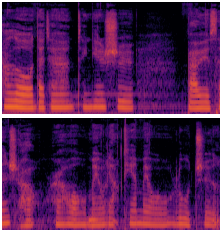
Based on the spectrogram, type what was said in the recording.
Hello，大家，今天是八月三十号，然后我们有两天没有录制了。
